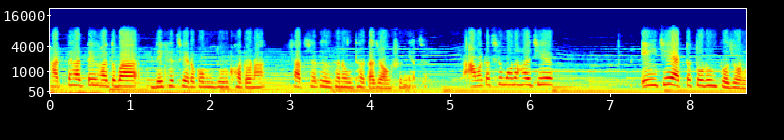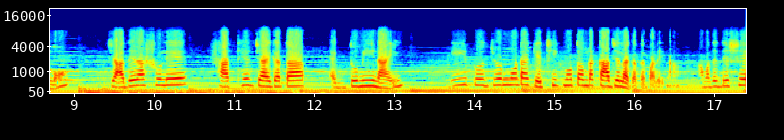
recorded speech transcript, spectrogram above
হাঁটতে হাঁটতেই হয়তোবা দেখেছে এরকম দুর্ঘটনা, সাথে সাথে ওইখানে উদ্ধার কাজে অংশ নিয়েছে। আমার কাছে মনে হয় যে এই যে একটা তরুণ প্রজন্ম, যাদের আসলে স্বার্থের জায়গাটা একদমই নাই, এই প্রজন্মটাকে ঠিক মতো আমরা কাজে লাগাতে পারি না। আমাদের দেশে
